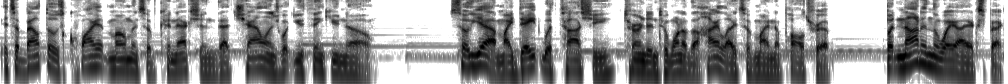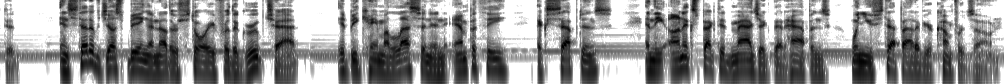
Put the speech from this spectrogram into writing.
it's about those quiet moments of connection that challenge what you think you know. So yeah, my date with Tashi turned into one of the highlights of my Nepal trip, but not in the way I expected. Instead of just being another story for the group chat, it became a lesson in empathy, acceptance, and the unexpected magic that happens when you step out of your comfort zone.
